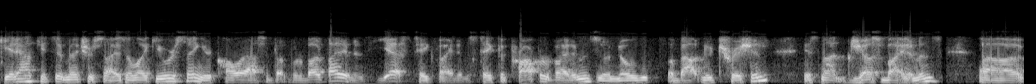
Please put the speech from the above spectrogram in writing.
get out, get some exercise. And like you were saying, your caller asked about what about vitamins? Yes, take vitamins. Take the proper vitamins. You know, know about nutrition. It's not just vitamins. Uh,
